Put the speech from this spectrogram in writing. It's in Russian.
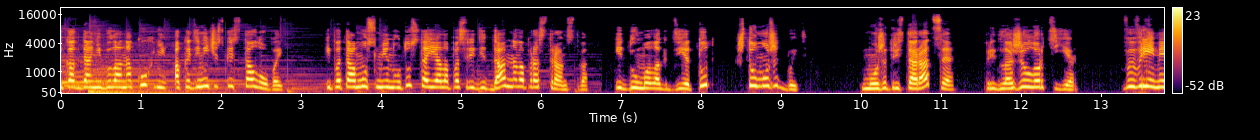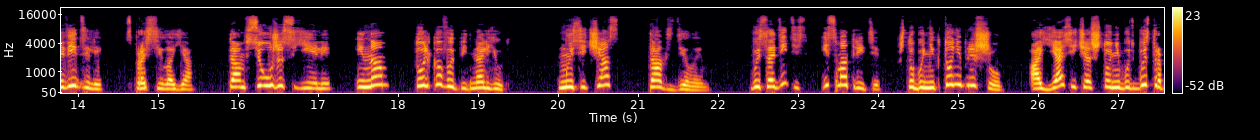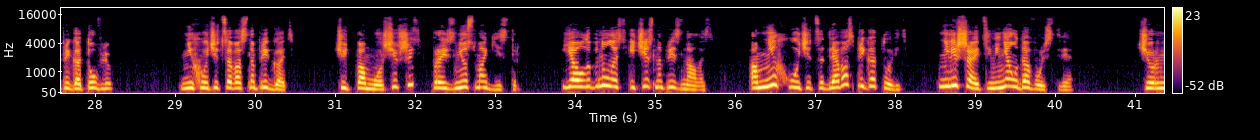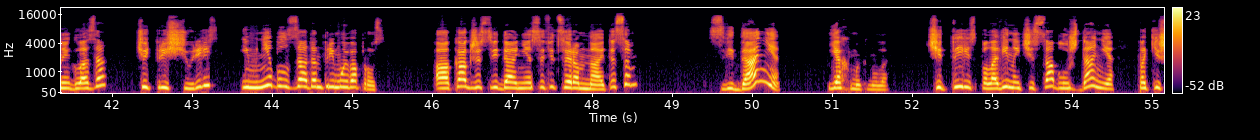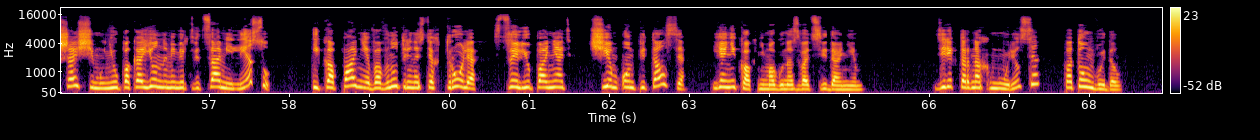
никогда не была на кухне академической столовой, и потому с минуту стояла посреди данного пространства и думала, где тут, что может быть. «Может, ресторация?» — предложил лортьер. «Вы время видели?» — спросила я. «Там все уже съели, и нам только выпить нальют. Мы сейчас так сделаем. Вы садитесь и смотрите, чтобы никто не пришел, а я сейчас что-нибудь быстро приготовлю». «Не хочется вас напрягать», — чуть поморщившись, произнес магистр. Я улыбнулась и честно призналась. «А мне хочется для вас приготовить. Не лишайте меня удовольствия». Черные глаза чуть прищурились, и мне был задан прямой вопрос. «А как же свидание с офицером Найтесом?» «Свидание?» — я хмыкнула. «Четыре с половиной часа блуждания по кишащему неупокоенными мертвецами лесу и копание во внутренностях тролля с целью понять, чем он питался, я никак не могу назвать свиданием». Директор нахмурился, потом выдал.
